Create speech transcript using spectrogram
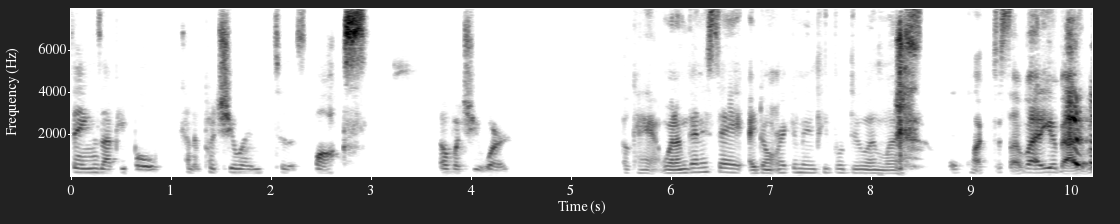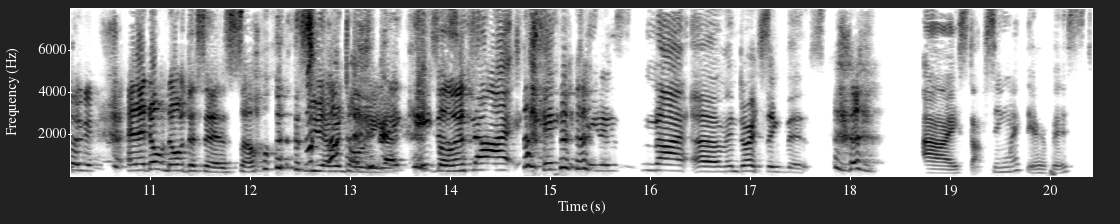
things that people kind of put you into this box of what you were. Okay, what I'm gonna say, I don't recommend people do unless talk to somebody about it. okay, and I don't know what this is, so you haven't told me yet. Kate so does not. Kate, Kate is not um, endorsing this. I stopped seeing my therapist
